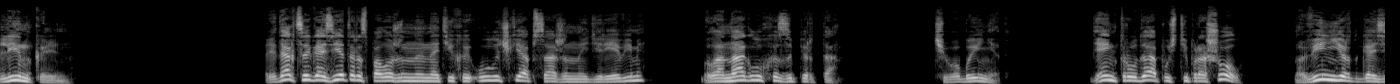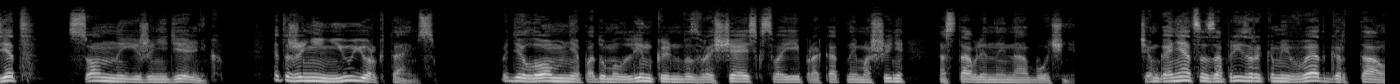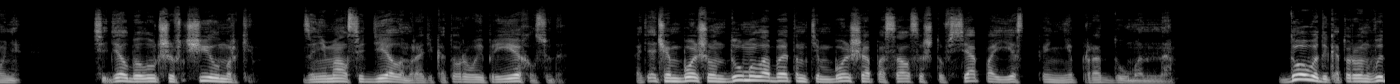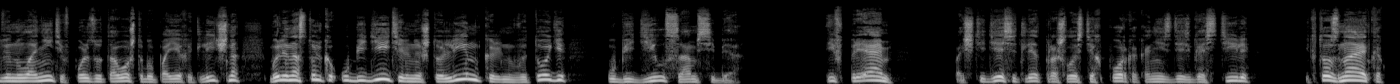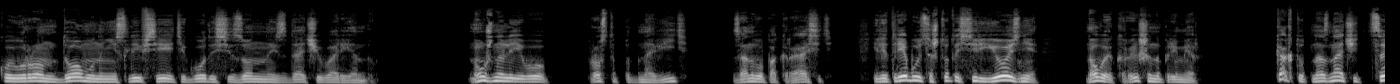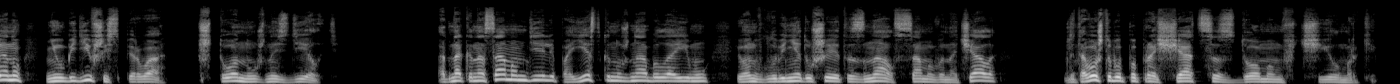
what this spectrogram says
Линкольн. Редакция газеты, расположенная на тихой улочке, обсаженной деревьями, была наглухо заперта. Чего бы и нет. День труда пусть и прошел, но Виньерд газет — сонный еженедельник. Это же не Нью-Йорк Таймс. По делам мне, — подумал Линкольн, возвращаясь к своей прокатной машине, оставленной на обочине. Чем гоняться за призраками в Эдгартауне, сидел бы лучше в Чилмарке, занимался делом, ради которого и приехал сюда. Хотя чем больше он думал об этом, тем больше опасался, что вся поездка не продуманна. Доводы, которые он выдвинул Аните в пользу того, чтобы поехать лично, были настолько убедительны, что Линкольн в итоге убедил сам себя. И впрямь почти десять лет прошло с тех пор, как они здесь гостили, и кто знает, какой урон дому нанесли все эти годы сезонной сдачи в аренду. Нужно ли его просто подновить, заново покрасить? Или требуется что-то серьезнее, новая крыша, например? Как тут назначить цену, не убедившись сперва, что нужно сделать? Однако на самом деле поездка нужна была ему, и он в глубине души это знал с самого начала, для того, чтобы попрощаться с домом в Чилмарке.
